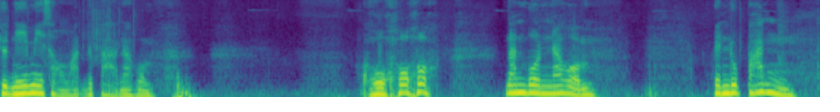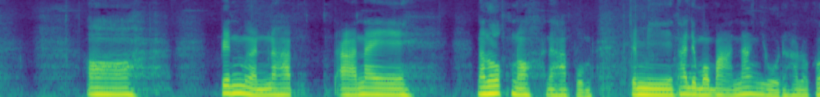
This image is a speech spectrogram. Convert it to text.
จุดนี้มีสองวัดหรือเปล่านะผม โอ้โห ด้านบนนะครับผม เป็นรูปปั้น เอ่อเป็นเหมือนนะครับในนรกเนาะนะครับ ผมจะมีท่านยมบาลนั่งอยู่นะครับ แล้วก็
